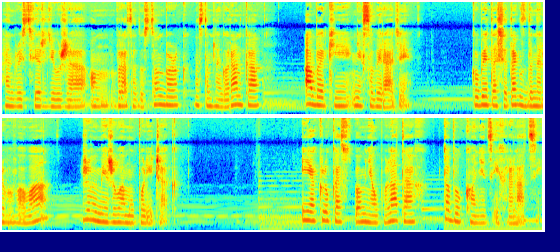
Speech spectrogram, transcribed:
Henry stwierdził, że on wraca do Stoneburg następnego ranka, a Becky niech sobie radzi. Kobieta się tak zdenerwowała, że wymierzyła mu policzek. I jak Lukas wspomniał po latach, to był koniec ich relacji.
